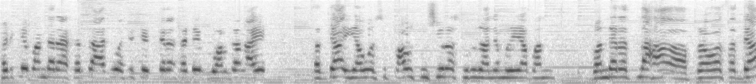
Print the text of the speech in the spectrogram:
खडके बांधारा खर्च आदिवासी शेतकऱ्यांसाठी एक वरदान आहे. सध्या यावर्षी पाऊस उशिरा सुरू झाल्यामुळे या बंधाऱ्यातला हा प्रवाह सध्या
